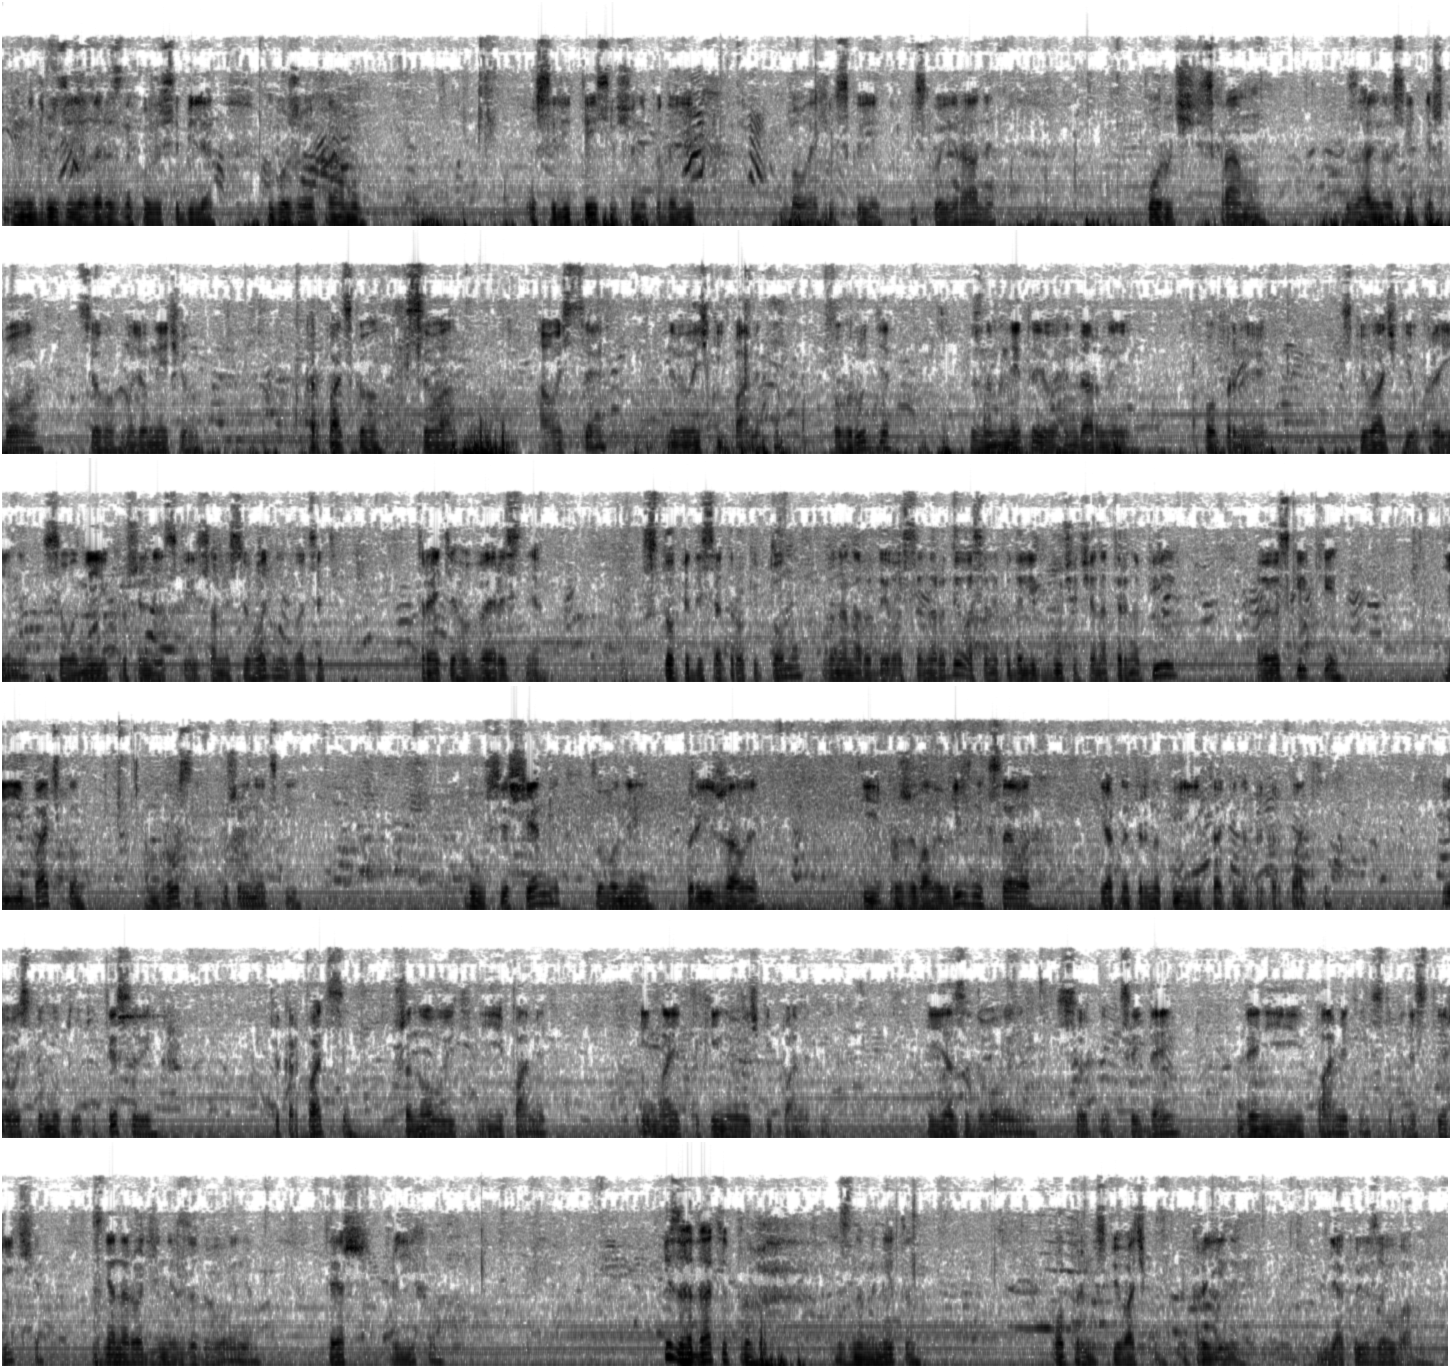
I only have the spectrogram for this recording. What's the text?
Шановні друзі, я зараз знаходжуся біля Божого храму у селі Тисів, що неподалік Болехівської міської ради. Поруч з храмом загальноосвітня школа цього мальовничого карпатського села. А ось це невеличкий пам'ятник погруддя знаменитої легендарної оперної співачки України Соломії Крушельницької. Саме сьогодні, 23 вересня, 150 років тому вона народилася. Народилася неподалік Бучича на Тернопіль, оскільки її батько Амбросій Крушельницький був священник, то вони переїжджали і проживали в різних селах, як на Тернопіллі, так і на Прикарпатті. І ось тому тут, у Тисові, прикарпатці, вшановують її пам'ять і мають такий невеличкий пам'ятник. І я з задоволенням сьогодні, в цей день, день її пам'яті, 150-річчя з дня народження, з задоволенням теж приїхав і згадати про знамениту оперну співачку України. Дякую за увагу.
